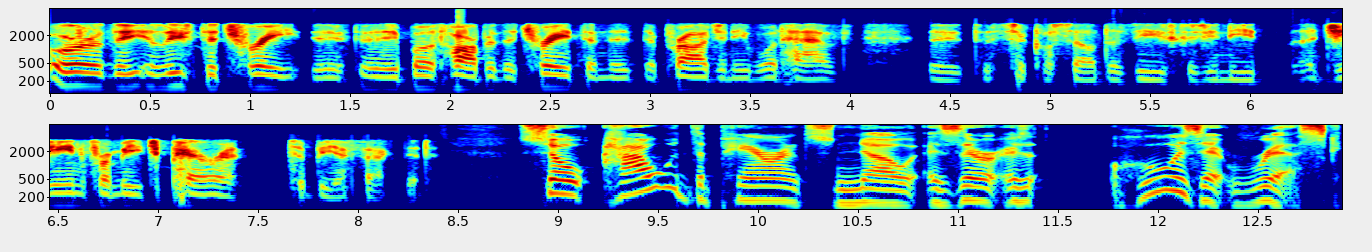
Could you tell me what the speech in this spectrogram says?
Or the, at least the trait. If they both harbor the trait, then the, the progeny would have the, the sickle cell disease because you need a gene from each parent to be affected. So, how would the parents know? Is there is, who is at risk?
